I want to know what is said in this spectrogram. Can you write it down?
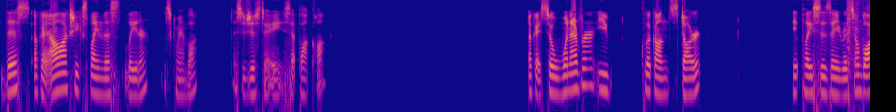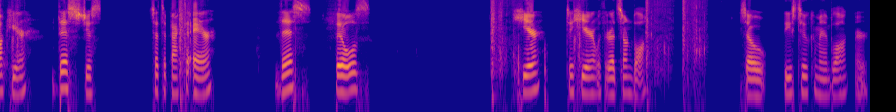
This, okay, I'll actually explain this later, this command block. This is just a set block clock. Okay, so whenever you click on start, it places a redstone block here. This just sets it back to air. This fills here to here with a redstone block. So these two command block or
